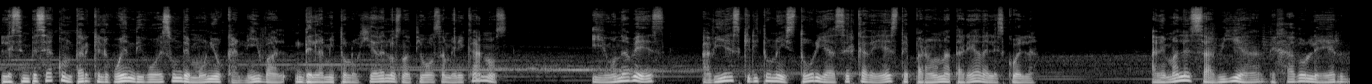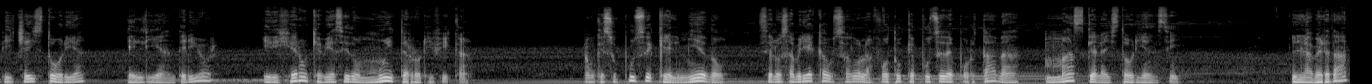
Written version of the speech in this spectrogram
Les empecé a contar que el Wendigo es un demonio caníbal de la mitología de los nativos americanos y una vez había escrito una historia acerca de este para una tarea de la escuela. Además les había dejado leer dicha historia el día anterior y dijeron que había sido muy terrorífica. Aunque supuse que el miedo se los habría causado la foto que puse de portada más que la historia en sí. La verdad,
